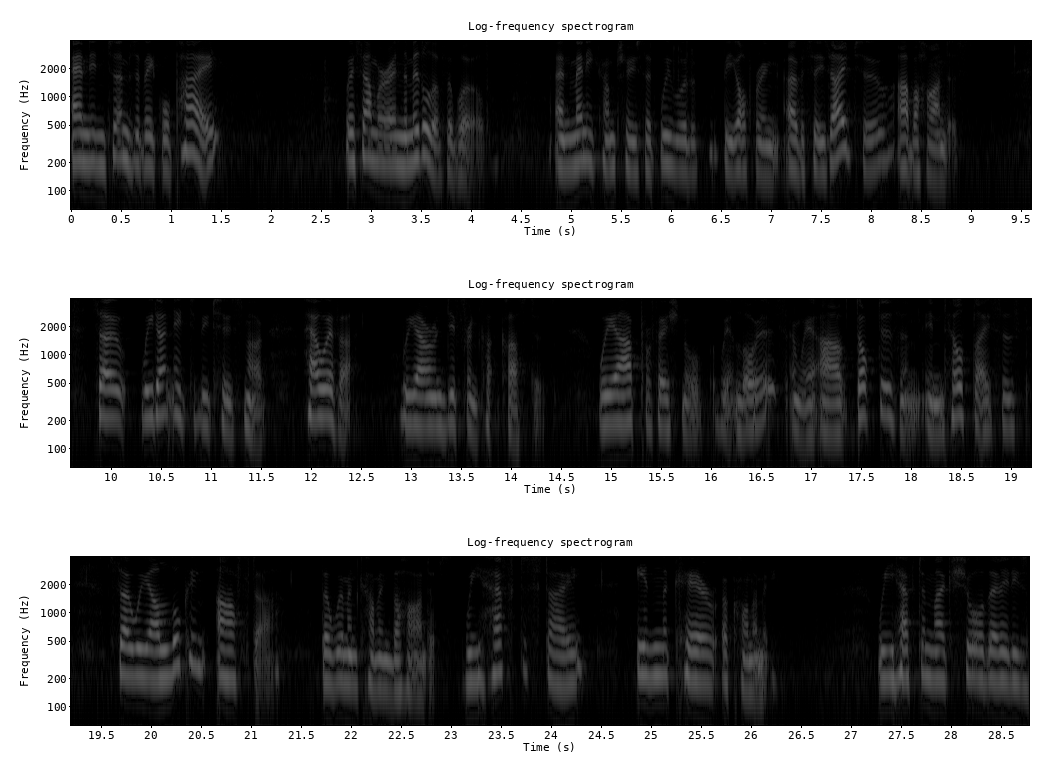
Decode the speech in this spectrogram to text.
And in terms of equal pay, we're somewhere in the middle of the world. And many countries that we would be offering overseas aid to are behind us. So we don't need to be too smug. However, we are in different cl- clusters. We are professional we're lawyers and we are doctors and in health places. So we are looking after the women coming behind us. We have to stay in the care economy. We have to make sure that it is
